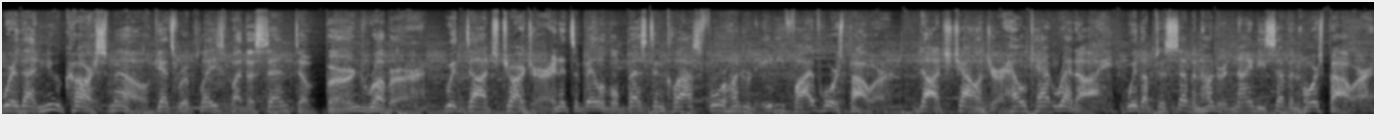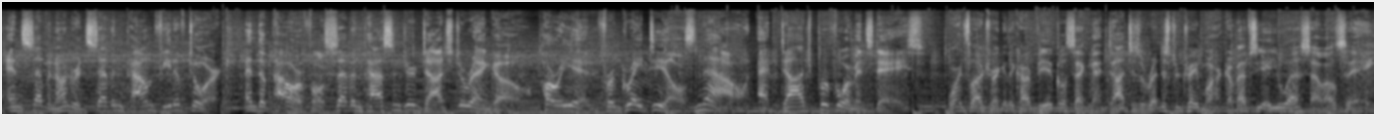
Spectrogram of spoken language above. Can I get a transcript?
where that new car smell gets replaced by the scent of burned rubber. With Dodge Charger and its available best in class 485 horsepower. Dodge Challenger Hellcat Redeye with up to 797 horsepower and 707 pound feet of torque. And the powerful seven passenger Dodge Durango. Hurry in for great deals now at Dodge Performance Days. Words large regular car vehicle segment. Dodge is a registered trademark of FCA US LLC.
